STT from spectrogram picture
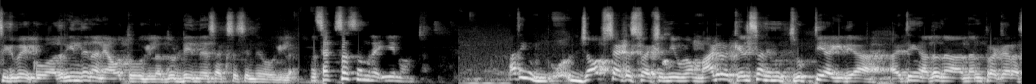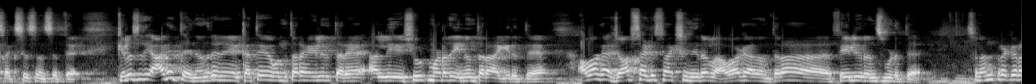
ಸಿಗಬೇಕು ಅದ್ರ ಹಿಂದೆ ನಾನು ಯಾವತ್ತೂ ಹೋಗಿಲ್ಲ, ದುಡ್ಡಿಂದ ಸಕ್ಸಸ್ ಹಿಂದೆ ಹೋಗಿಲ್ಲ. ಸಕ್ಸಸ್ ಅಂದ್ರೆ ಏನು ಅಂತ? ಐ ಥಿಂಕ್ ಜಾಬ್ ಸ್ಯಾಟಿಸ್ಫ್ಯಾಕ್ಷನ್ ನೀವು ಮಾಡಿರೋ ಕೆಲಸ ನಿಮಗೆ ತೃಪ್ತಿ ಆಗಿದೆಯಾ ಐ ಥಿಂಕ್ ಅದು ನನ್ನ ಪ್ರಕಾರ ಸಕ್ಸಸ್ ಅನ್ಸುತ್ತೆ. ಕೆಲಸದಿ ಆಗುತ್ತೆ ಅಂದ್ರೆ ಕತೆ ಒಂಥರ ಹೇಳಿರ್ತಾರೆ ಅಲ್ಲಿ ಶೂಟ್ ಮಾಡೋದೇ ಇನ್ನೊಂಥರ ಆಗಿರುತ್ತೆ. ಅವಾಗ ಜಾಬ್ ಸ್ಯಾಟಿಸ್ಫ್ಯಾಕ್ಷನ್ ಇರಲ್ಲ ಅವಾಗ ಅದೊಂಥರ ಫೇಲ್ಯೂರ್ ಅನ್ಸ್ಬಿಡುತ್ತೆ. ಸೊ ನನ್ನ ಪ್ರಕಾರ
